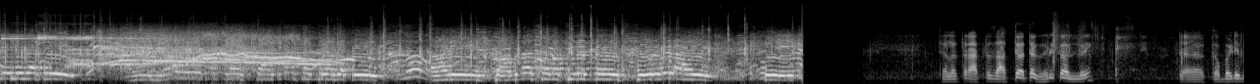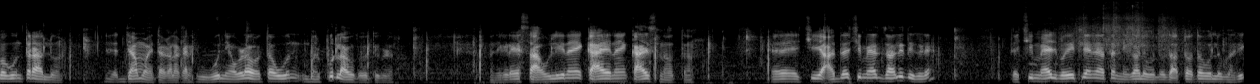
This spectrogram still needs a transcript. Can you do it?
केली जाते आणि यावेळी सामना संपला जातो आणि सामना समाप्तीनंतर स्कोरवेळ आहे ते. चला तर आता जातोय आता घरी चाललोय. तर कबड्डी बघून तर आलो. जाम व्हायचा का कारण की ऊन एवढा होता ऊन भरपूर लागत होतं तिकडं. म्हणजे तिकडे सावली नाही काय नाही कायच नव्हतं. याची आदरची मॅच झाली तिकडे. त्याची मॅच बघितली आणि आता निघालो बोललो जातो आता बोललो घरी.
